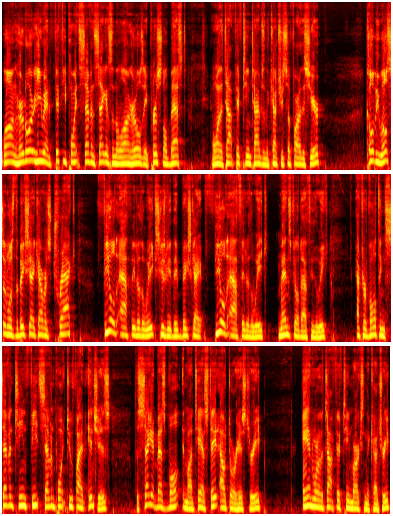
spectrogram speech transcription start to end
long hurdler, he ran 50.7 seconds in the long hurdles, a personal best, and one of the top 15 times in the country so far this year. Colby Wilson was the Big Sky Conference track Field Athlete of the Week, excuse me, the Big Sky Field Athlete of the Week, Men's Field Athlete of the Week, after vaulting 17 feet, 7.25 inches, the second best vault in Montana State outdoor history, and one of the top 15 marks in the country.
